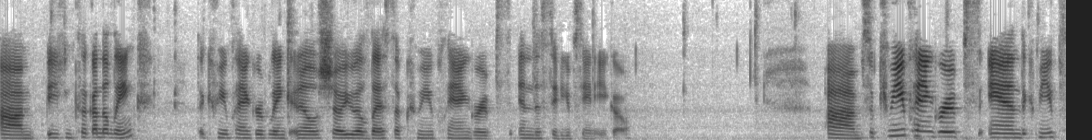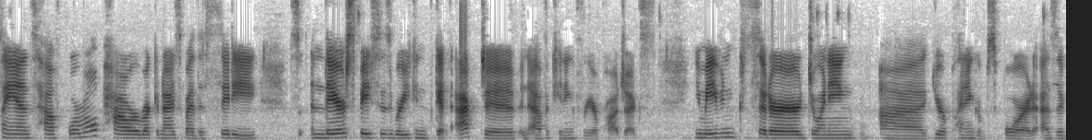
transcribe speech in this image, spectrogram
um, you can click on the link, the community planning group link, and it'll show you a list of community planning groups in the city of San Diego. Um, so community planning groups and the community plans have formal power recognized by the city, and they are spaces where you can get active in advocating for your projects. You may even consider joining uh, your planning group's board as a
